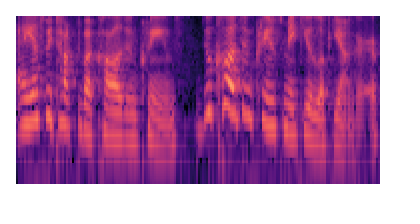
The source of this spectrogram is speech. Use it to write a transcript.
I guess we talked about collagen creams. Do collagen creams make you look younger?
